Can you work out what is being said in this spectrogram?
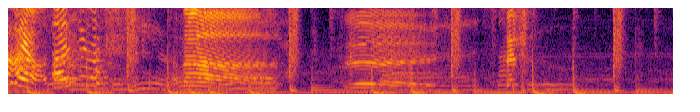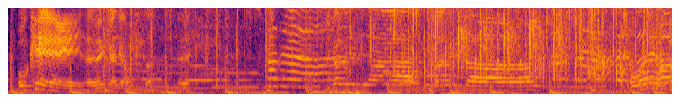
주세요. 다시만 주세요. 하나 둘 셋. 오케이 자 여기까지 갑시다. 네. 축하드려요. 축하드립니다. 축하드립니다. 오래가세요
